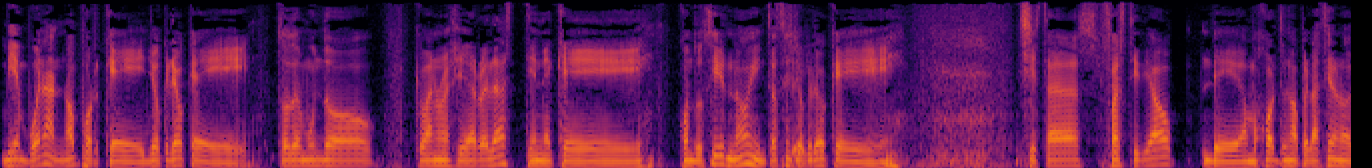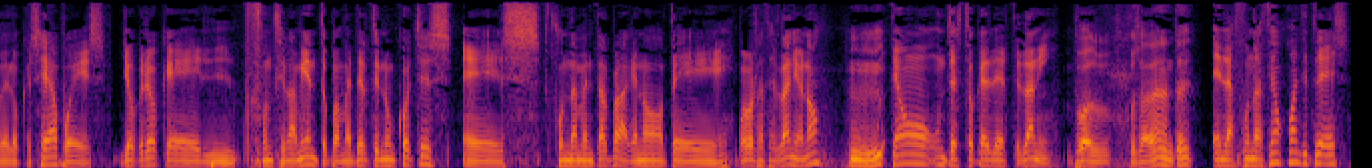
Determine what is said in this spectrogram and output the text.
bien buena, ¿no? Porque yo creo que todo el mundo que va en una silla de ruedas tiene que conducir, ¿no? Y entonces sí. yo creo que si estás fastidiado de a lo mejor de una operación o de lo que sea, pues yo creo que el funcionamiento para meterte en un coche es, es fundamental para que no te vuelvas a hacer daño, ¿no? Tengo un texto que leerte, Dani. Pues, pues adelante. En la Fundación Juan 23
